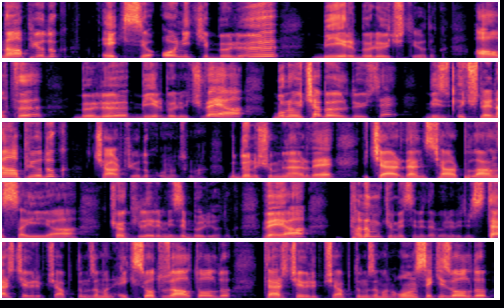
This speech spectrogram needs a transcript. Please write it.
ne yapıyorduk? Eksi 12 bölü 1 bölü 3 diyorduk. 6 bölü 1 bölü 3 veya bunu 3'e böldüyse biz 3 ile ne yapıyorduk? Çarpıyorduk unutma. Bu dönüşümlerde içeriden çarpılan sayıya köklerimizi bölüyorduk. Veya tanım kümesini de bölebiliriz. Ters çevirip çarptığım zaman eksi 36 oldu. Ters çevirip çarptığım zaman 18 oldu.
